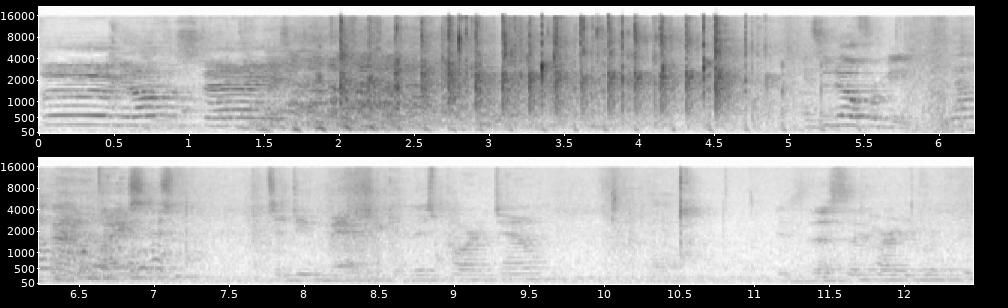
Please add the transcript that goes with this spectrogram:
Boo! Get off the stage! It's a no for me. Y'all got license to do magic in this part of town? Is this the card you were looking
